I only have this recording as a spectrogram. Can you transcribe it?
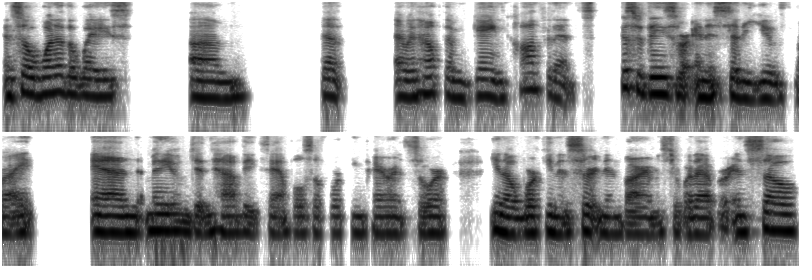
And so one of the ways um that I would help them gain confidence, because these were inner city youth, right? And many of them didn't have the examples of working parents or, you know, working in certain environments or whatever. And so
